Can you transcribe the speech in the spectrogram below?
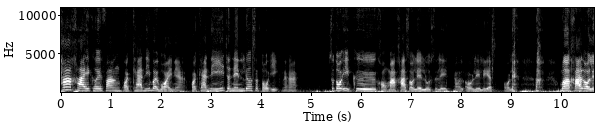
ถ้าใครเคยฟังพอดแคสต์นี้บ่อยๆ เนี่ยพอดแคสต์นี้จะเน้นเรื่องสโตอิกนะคะสโตอิกคือของมาคัสออเรลุสออเรเลียสออเรมาคัสออเร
